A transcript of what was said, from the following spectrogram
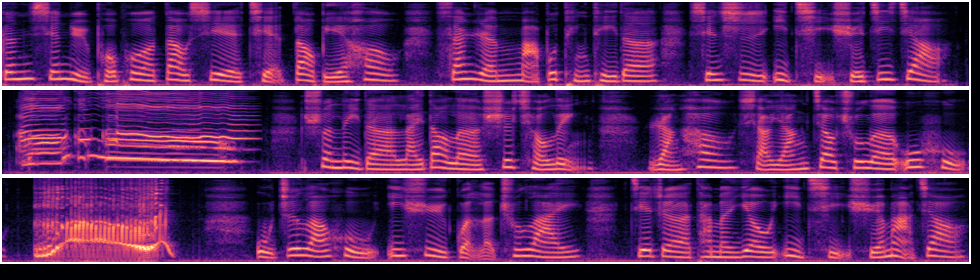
跟仙女婆婆道谢且道别后，三人马不停蹄的，先是一起学鸡叫，顺利的来到了狮球岭。然后，小羊叫出了“呜呼”，五只老虎依序滚了出来。接着，他们又一起学马叫。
